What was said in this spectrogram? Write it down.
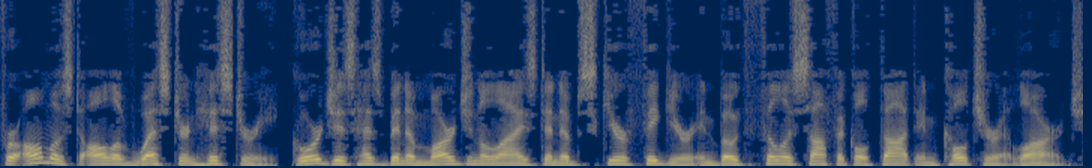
For almost all of Western history, Gorgias has been a marginalized and obscure figure in both philosophical thought and culture at large.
